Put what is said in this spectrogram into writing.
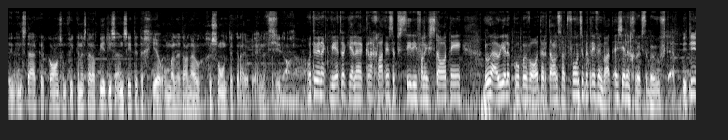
en, en sterker kans om vir kinders terapeutiese insette te gee om hulle dan nou gesond te kry op die einde van die dag. Wat doen ek weet ook julle kry glad nie subsidie van die staat nie. Hoe hou julle kop bo water tans wat fondse betref en wat is julle grootste behoefte? Weet jy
